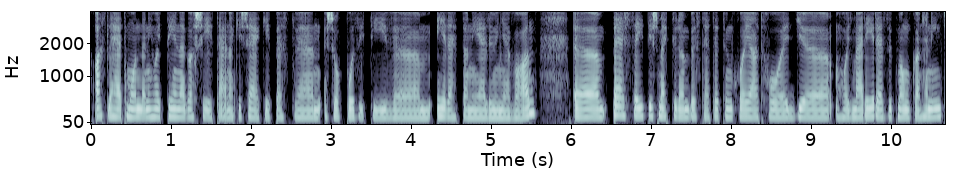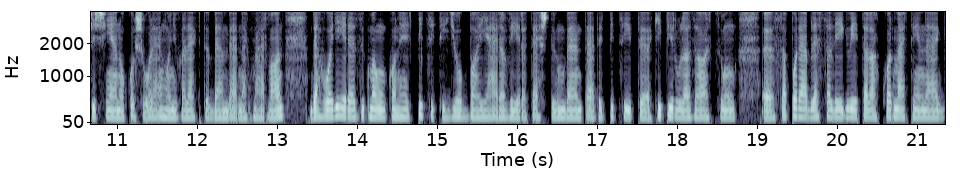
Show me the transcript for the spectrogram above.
azt lehet mondani, hogy tényleg a sétának is elképesztően sok pozitív élettani előnye van. Persze itt is megkülönböztethetünk olyat, hogy, hogy már érezzük magunkon, ha nincs is ilyen okos óránk, mondjuk a legtöbb embernek már van, de hogy érezzük magunkon, hogy egy picit így jobban jár a vér a testünkben, tehát egy picit kipirul az arcunk, szaporább lesz a légvétel, akkor már tényleg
